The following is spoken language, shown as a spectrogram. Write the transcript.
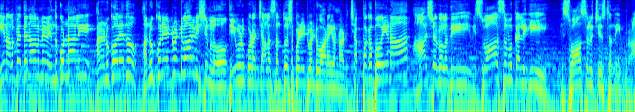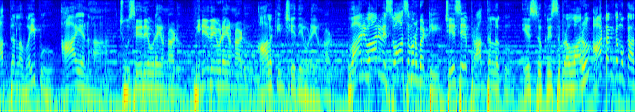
ఈ నలభై దినాలు మేము ఎందుకు ఉండాలి అని అనుకోలేదు? అనుకునేటువంటి వారి విషయంలో దేవుడు కూడా చాలా సంతోషపడేటువంటి వాడై ఉన్నాడు. చెప్పకపోయినా ఆశ కొలది విశ్వాసము కలిగి విశ్వాసులు చేస్తున్న ఈ ప్రార్థనల వైపు ఆయన చూసే దేవుడై ఉన్నాడు వినే దేవుడై ఉన్నాడు ఆలకించే దేవుడై ఉన్నాడు. వారి వారి విశ్వాసమును బట్టి చేసే ప్రార్థనలకు యేసుక్రీస్తు ప్రభు వారు ఆటంకము కాదు.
